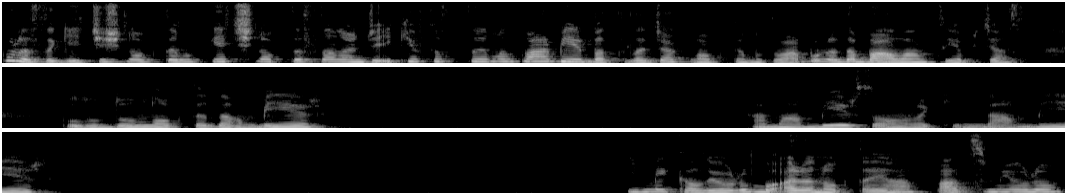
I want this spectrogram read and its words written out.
Burası geçiş noktamız. Geçiş noktasından önce iki fıstığımız var. Bir batılacak noktamız var. Burada bağlantı yapacağız. Bulunduğum noktadan bir hemen bir sonrakinden bir ilmek alıyorum. Bu ara noktaya batmıyorum.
